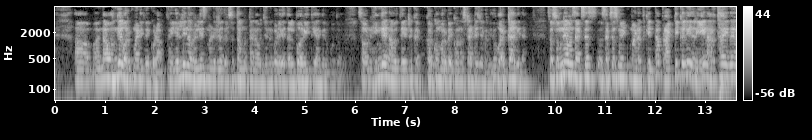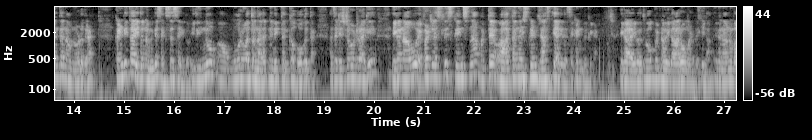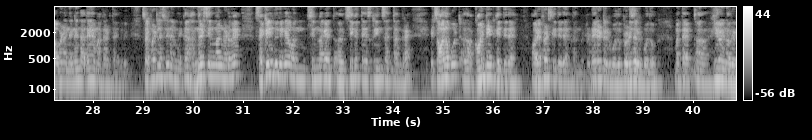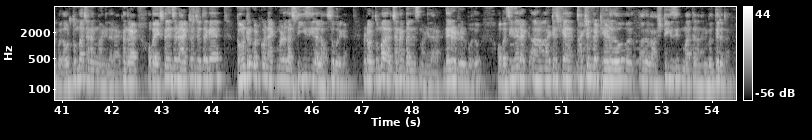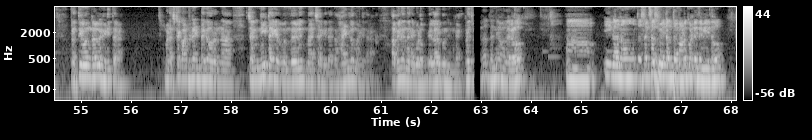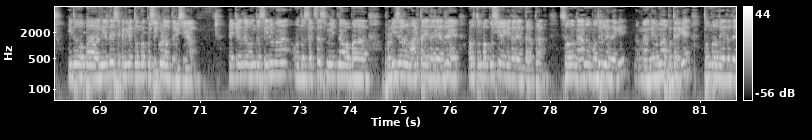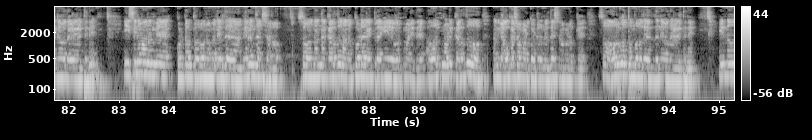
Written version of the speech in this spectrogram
ನಾವು ಹಂಗೆ ವರ್ಕ್ ಮಾಡಿದ್ವಿ ಕೂಡ. ಎಲ್ಲಿ ನಾವು ರಿಲೀಸ್ ಮಾಡಿದ್ವಿ, ಅದ್ರ ಸುತ್ತಮುತ್ತ ನಾವು ಜನಗಳಿಗೆ ತಲುಪೋ ರೀತಿ ಆಗಿರ್ಬೋದು. ಸೊ ಅವ್ರನ್ನ ಹಿಂಗೆ ನಾವು ಥಿಯೇಟರ್ ಕರ್ಕೊಂಡ್ ಬರ್ಬೇಕು ಅನ್ನೋ ಸ್ಟ್ರಾಟಜಿ ಇದು ವರ್ಕ್ ಆಗಿದೆ. ಸೊ ಸುಮ್ಮನೆ ಒಂದು ಸಕ್ಸಸ್ ಸಕ್ಸಸ್ ಮೀಟ್ ಮಾಡೋದಕ್ಕಿಂತ ಪ್ರಾಕ್ಟಿಕಲಿ ಇದ್ರ ಏನು ಅರ್ಥ ಇದೆ ಅಂತ ನಾವು ನೋಡಿದ್ರೆ ಖಂಡಿತ ಇದು ನಮಗೆ ಸಕ್ಸಸ್ ಇದು. ಇದು ಇನ್ನೂ ಮೂರು ಅಥವಾ ನಾಲ್ಕನೇ ವೀಕ್ ತನಕ ಹೋಗುತ್ತೆ. ಆಸ್ ಎ ಡಿಸ್ಟ್ರಿಬ್ಯೂಟರ್ ಆಗಿ, ಈಗ ನಾವು ಎಫರ್ಟ್ಲೆಸ್ಲಿ ಸ್ಕ್ರೀನ್ಸ್ನ ಮತ್ತೆ ಹತ್ತೆರಡು ಸ್ಕ್ರೀನ್ ಜಾಸ್ತಿ ಆಗಿದೆ ಸೆಕೆಂಡ್ ವೀಕ್ಗೆ ಈಗ ಇವತ್ತು ಹೋಗ್ಬಿಟ್ಟು ನಾವು ಈಗ ಆರೋ ಮಾಡ್ಬೇಕೀಗ ಈಗ ನಾನು ಬಾಬಣ್ಣ ನಿನ್ನೆ ಅದೇ ಮಾತಾಡ್ತಾ ಇದ್ವಿ. ಸೊ ಎಫರ್ಟ್ಲೆಸ್ಲಿ ನಮ್ಗೆ ಹನ್ನೆರಡು ಸಿನಿಮಾ ನಡುವೆ ಸೆಕೆಂಡ್ ವೀಕ್ಗೆ ಒಂದ್ ಸಿನಿಮಾಗೆ ಸಿಗುತ್ತೆ ಸ್ಕ್ರೀನ್ಸ್ ಅಂತ ಅಂದ್ರೆ ಇಟ್ಸ್ ಆಲ್ ಅಬೌಟ್ ಕಾಂಟೆಂಟ್ ಗೆದ್ದಿದೆ ಅವ್ರ ಎಫರ್ಟ್ಸ್ ಗೆದ್ದಿದೆ ಅಂತ ಅಂದ್ಬಿಟ್ಟು. ಡೈರೆಕ್ಟರ್ ಇರ್ಬೋದು ಪ್ರೊಡ್ಯೂಸರ್ ಇರ್ಬೋದು. ಮತ್ತೆ ಹೀರೋಯಿನ್ ಅವ್ರು ಇರ್ಬೋದು. ಅವ್ರು ತುಂಬಾ ಚೆನ್ನಾಗಿ ಮಾಡಿದ್ದಾರೆ. ಯಾಕಂದ್ರೆ ಒಬ್ಬ ಎಕ್ಸ್ಪೀರಿಯನ್ಸ್ಡ್ ಆಕ್ಟರ್ ಜೊತೆಗೆ ಕೌಂಟರ್ ಕೊಟ್ಕೊಂಡು ಆಕ್ಟ್ ಮಾಡೋದು ಅಷ್ಟು ಈಸಿ ಇರಲ್ಲ ಹೊಸಬರಿಗೆ. ಬಟ್ ಅವ್ರು ತುಂಬಾ ಚೆನ್ನಾಗಿ ಬ್ಯಾಲೆನ್ಸ್ ಮಾಡಿದ್ದಾರೆ. ಡೈರೆಕ್ಟರ್ ಇರ್ಬೋದು. ಒಬ್ಬ ಸೀನಿಯರ್ ಆರ್ಟಿಸ್ಟ್ಗೆ ಆಕ್ಷನ್ ಕಟ್ ಹೇಳೋದು, ಅದು ಅಷ್ಟು ಈಸಿ ಮಾತಲ್ಲ, ನನಗೆ ಗೊತ್ತಿರುತ್ತೆ. ಪ್ರತಿಯೊಂದರಲ್ಲೂ ಹಿಡಿತಾರೆ. ಬಟ್ ಅಷ್ಟೇ ಕಾನ್ಫಿಡೆಂಟ್ ಆಗಿ ಅವರನ್ನ ನೀಟಾಗಿ ಒಂದು ಮ್ಯಾಚ್ ಆಗಿದೆ. ಅದು ಹ್ಯಾಂಡಲ್ ಮಾಡಿದ್ದಾರೆ. ಅಭಿನಂದನೆಗಳು ಎಲ್ಲರಿಗೂ ನಿಮ್ಗೆ. ಧನ್ಯವಾದಗಳು. ಈಗ ನಾವು ಒಂದು ಸಕ್ಸಸ್ ಮೀಟ್ ಅಂತ ಮಾಡ್ಕೊಂಡಿದ್ದೀವಿ ಇದು. ಇದು ಒಬ್ಬ ನಿರ್ದೇಶಕನಿಗೆ ತುಂಬಾ ಖುಷಿ ಕೊಡುವಂತ ವಿಷಯ. ಯಾಕೆಂದ್ರೆ ಒಂದು ಸಿನಿಮಾ, ಒಂದು ಸಕ್ಸಸ್ ಮೀಟ್ನ ಒಬ್ಬ ಪ್ರೊಡ್ಯೂಸರ್ ಮಾಡ್ತಾ ಇದ್ದಾರೆ ಅಂದ್ರೆ ಅವ್ರು ತುಂಬಾ ಖುಷಿಯಾಗಿದ್ದಾರೆ ಅಂತ ಅರ್ಥ. ಸೊ ನಾನು ಮೊದಲನೇದಾಗಿ ನಮ್ಮ ನಿರ್ಮಾಪಕರಿಗೆ ತುಂಬ ಹೃದಯದ ಧನ್ಯವಾದಗಳು ಹೇಳ್ತೀನಿ. ಈ ಸಿನಿಮಾ ನನಗೆ ಕೊಟ್ಟಂತವ್ರು ನಮ್ಮ ನಿರ್ದ ನಿರಂಜನ್ ಸರ್ ಸೊ ನನ್ನ ಕರೆದು ನಾನು ಕೋ ಡೈರೆಕ್ಟರ್ ಆಗಿ ವರ್ಕ್ ಮಾಡಿದ್ದೆ. ವರ್ಕ್ ನೋಡಿ ಕರೆದು ನನಗೆ ಅವಕಾಶ ಮಾಡಿಕೊಟ್ರು ನಿರ್ದೇಶನ ಮಾಡೋಕ್ಕೆ. ಸೊ ಅವ್ರಿಗೂ ತುಂಬ ಧನ್ಯವಾದ ಹೇಳ್ತೀನಿ. ಇನ್ನು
